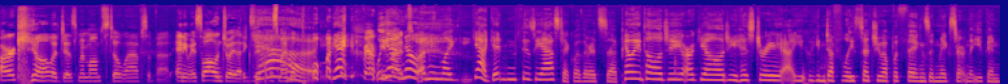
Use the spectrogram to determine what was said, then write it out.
archaeologist. My mom still laughs about it. Anyway, so I'll enjoy that exhibit. Is my whole point. yeah. Well, yeah, much. no, I mean, like, yeah, get enthusiastic. Whether it's uh, paleontology, archaeology, history, uh, you, we can definitely set you up with things and make certain that you can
